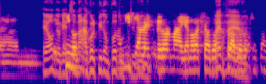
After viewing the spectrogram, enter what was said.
Um, è ovvio che insomma, ha colpito un po' tutti. Amici quindi... all'estero ormai hanno lasciato la propria città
